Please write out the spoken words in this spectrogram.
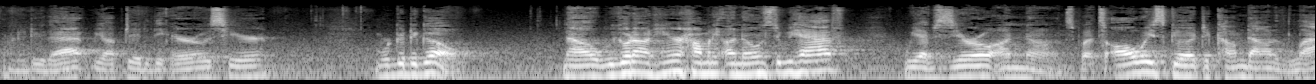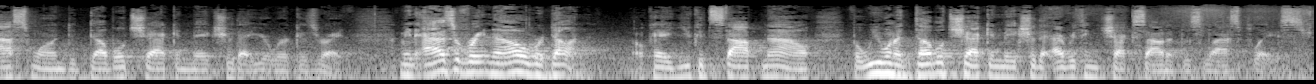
We're going to do that. We updated the arrows here. We're good to go. Now, we go down here. How many unknowns do we have? We have zero unknowns. But it's always good to come down to the last one to double check and make sure that your work is right. I mean, as of right now, we're done. Okay, you could stop now, but we want to double check and make sure that everything checks out at this last place.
